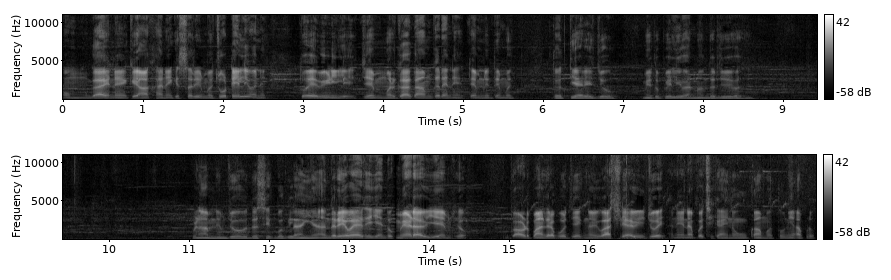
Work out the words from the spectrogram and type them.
આમ ગાયને કે આખાને કે શરીરમાં ચોટેલી હોય ને, તો એ વીણી લે. જેમ મરઘા કામ કરે ને, તેમને તેમ જ. તો અત્યારે જો, મેં તો પહેલી વારનો અંદર જોયો છે. પણ આમને એમ જો દસેક બગલા અહીંયા અંદર હેવાયા થઈ જાય ને તો મેળ આવી જાય એમ છે તો આપણે પાંદરા પહોંચી એક નવી વાછડી આવી જોઈ અને એના પછી કાંઈ નવું કામ હતું નહીં આપણું.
